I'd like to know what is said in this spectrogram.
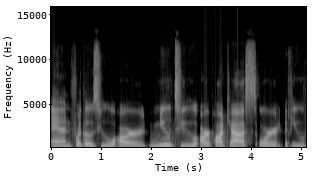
And for those who are new to our podcast, or if you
